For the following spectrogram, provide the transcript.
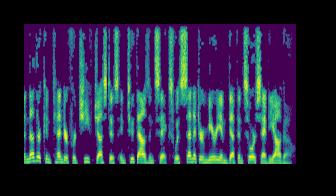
Another contender for Chief Justice in 2006 was Senator Miriam Defensor Santiago.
